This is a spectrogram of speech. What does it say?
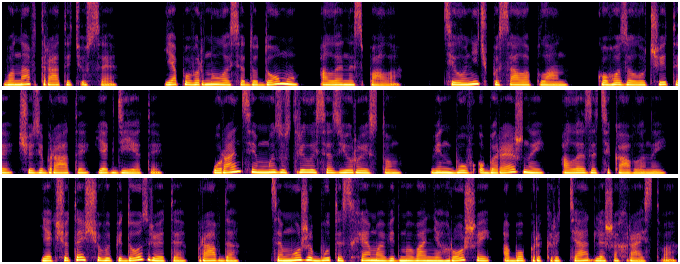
вона втратить усе. Я повернулася додому, але не спала. Цілу ніч писала план кого залучити, що зібрати, як діяти. Уранці ми зустрілися з юристом. Він був обережний, але зацікавлений. Якщо те, що ви підозрюєте, правда, це може бути схема відмивання грошей або прикриття для шахрайства.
